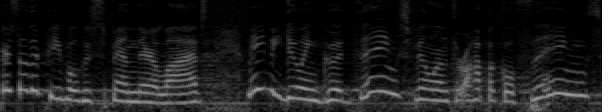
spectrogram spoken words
There's other people who spend their lives maybe doing good things, philanthropical things,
